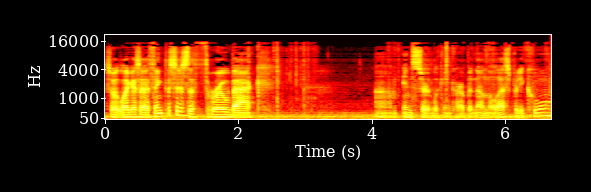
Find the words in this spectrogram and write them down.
So like I said, I think this is the throwback um, insert looking card, but nonetheless pretty cool.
